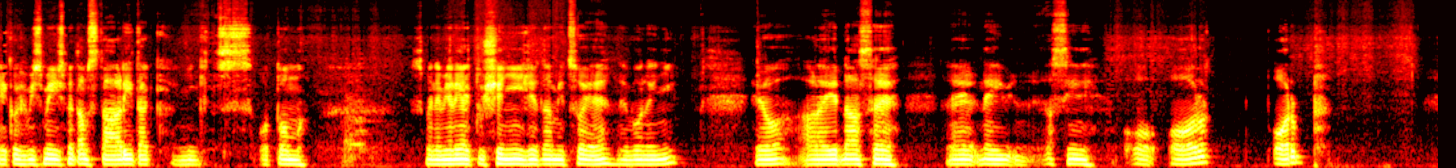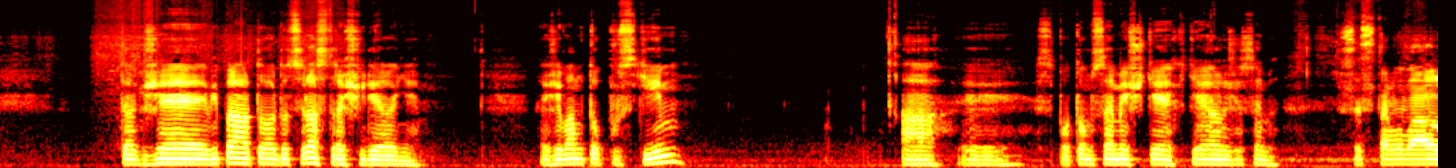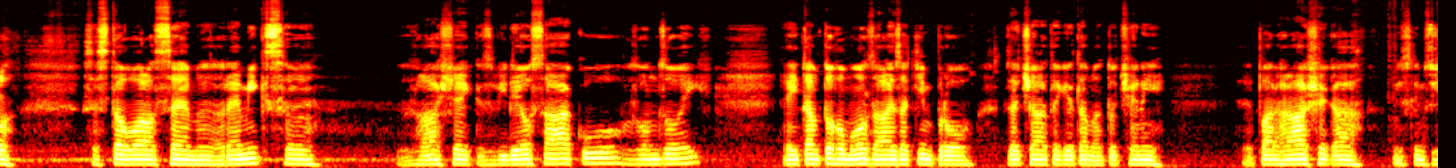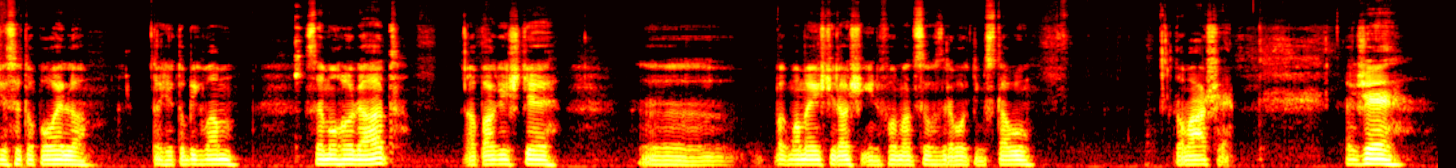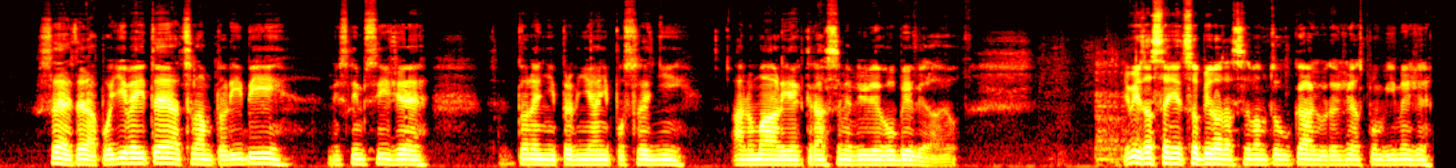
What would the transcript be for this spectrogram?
Jakož my jsme, když jsme tam stáli, tak nic o tom jsme neměli ani tušení, že tam něco je nebo není. Jo, ale jedná se nej, nej, asi o or, orb. Takže vypadá to docela strašidelně. Takže vám to pustím. A e, potom jsem ještě chtěl, že jsem sestavoval, sestavoval jsem remix e, hlášek z videosáku z Honzových. Je tam toho moc, ale zatím pro začátek je tam natočený pár hlášek a myslím si, že se to povedlo. Takže to bych vám se mohl dát. A pak ještě eh, pak máme ještě další informace o zdravotním stavu Tomáše. Takže se teda podívejte a co vám to líbí. Myslím si, že to není první ani poslední anomálie, která se mi objevila. Jo. Kdyby zase něco bylo, zase vám to ukážu, takže aspoň víme, že,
